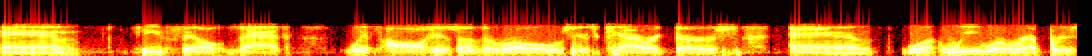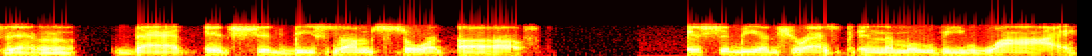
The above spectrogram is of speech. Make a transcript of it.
And he felt that with all his other roles, his characters, and what we were representing, that it should be some sort of it should be addressed in the movie why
